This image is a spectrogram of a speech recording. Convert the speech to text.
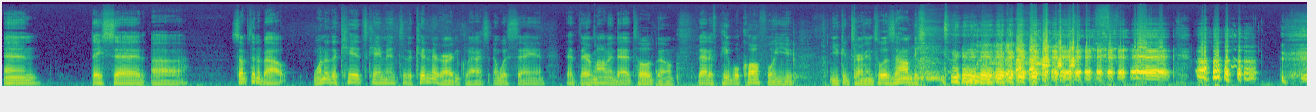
and they said uh something about one of the kids came into the kindergarten class and was saying that their mom and dad told them that if people cough on you, you can turn into a zombie.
